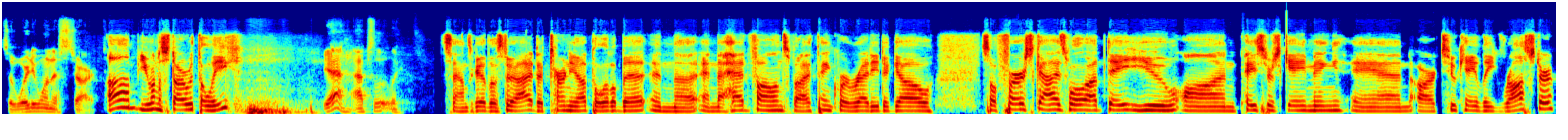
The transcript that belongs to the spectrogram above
So, where do you want to start? Um, you want to start with the league? Yeah, absolutely. Sounds good. Let's do it. I had to turn you up a little bit in the in the headphones, but I think we're ready to go. So first, guys, we'll update you on Pacers Gaming and our 2K League roster.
